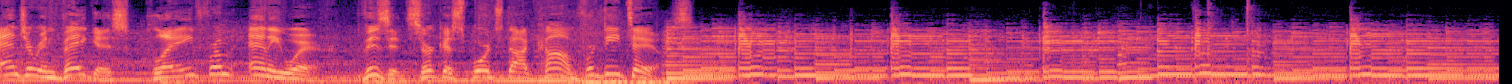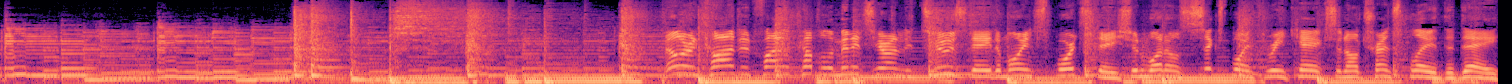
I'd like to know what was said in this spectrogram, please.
Enter in Vegas, play from anywhere. Visit circasports.com for details. Final couple of minutes here on the Tuesday, Des Moines Sports Station, 106.3 KXNO. Trent's play of the day.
